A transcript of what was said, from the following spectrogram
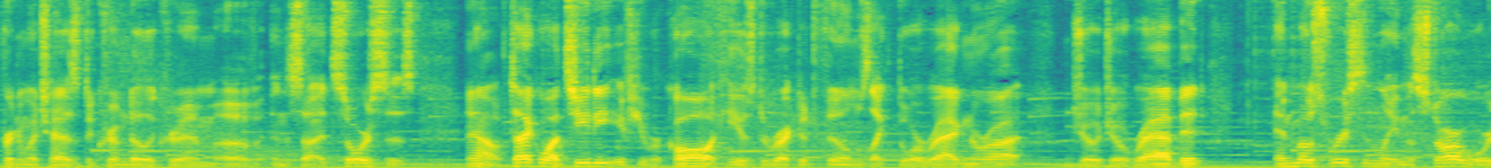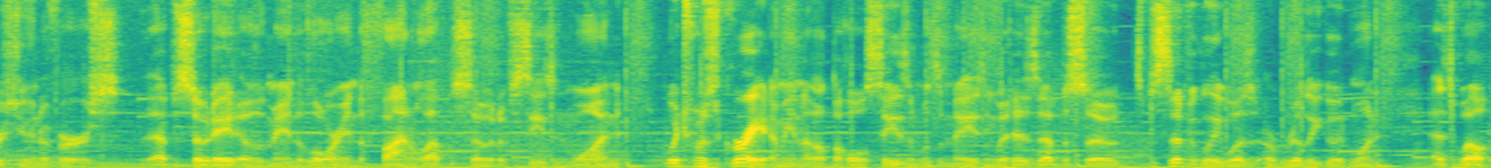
pretty much has the creme de la creme of inside sources. Now, Taika Waititi, if you recall, he has directed films like Thor Ragnarok, Jojo Rabbit, and most recently in the Star Wars universe, episode 8 of The Mandalorian, the final episode of season 1, which was great. I mean, I thought the whole season was amazing, but his episode specifically was a really good one as well.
